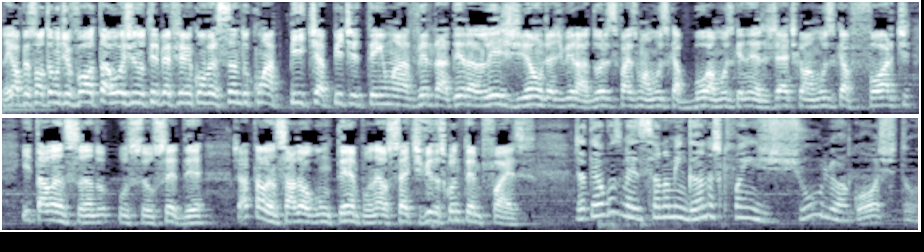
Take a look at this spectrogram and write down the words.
Legal, pessoal, estamos de volta hoje no Trip FM conversando com a Pete. A Pete tem uma verdadeira legião de admiradores, faz uma música boa, música energética, uma música forte e está lançando o seu CD. Já está lançado há algum tempo, né? Os Sete Vidas, quanto tempo faz? Já tem alguns meses, se eu não me engano, acho que foi em julho, agosto,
